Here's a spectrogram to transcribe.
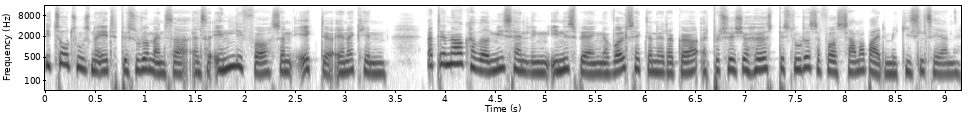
I 2001 beslutter man sig altså endelig for sådan ægte at anerkende, at det nok har været mishandlingen, indespæringen og voldtægterne, der gør, at Patricia Hearst beslutter sig for at samarbejde med gisseltagerne.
